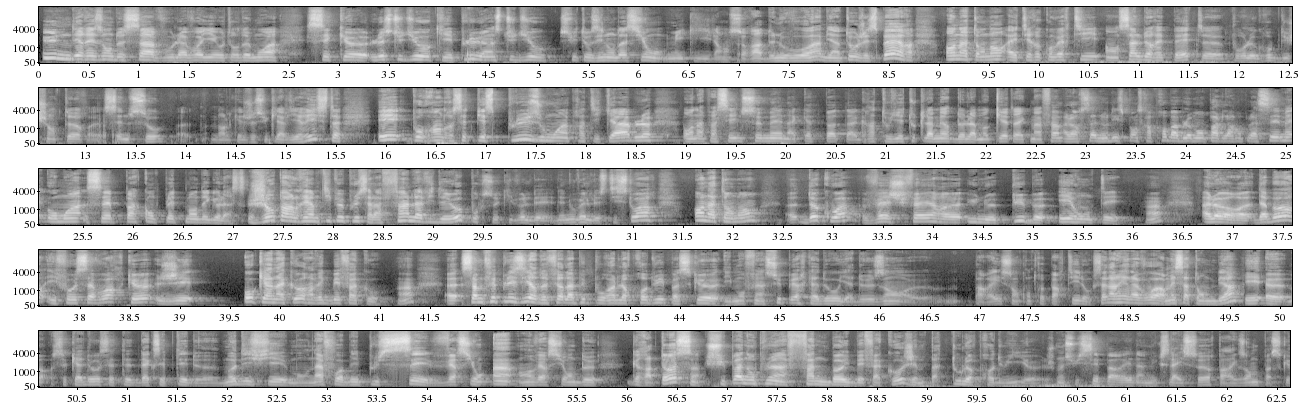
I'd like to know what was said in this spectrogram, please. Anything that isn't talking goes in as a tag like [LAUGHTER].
Une des raisons de ça, vous la voyez autour de moi, c'est que le studio, qui est plus un studio suite aux inondations, mais qui en sera de nouveau un bientôt, j'espère, en attendant, a été reconverti en salle de répète euh, pour le groupe du chanteur euh, Senso, euh, dans lequel je suis claviériste. Et pour rendre cette pièce plus ou moins praticable, on a passé une semaine à quatre pattes à gratouiller toute la merde de la moquette avec ma femme. Alors ça nous dispensera probablement pas de la remplacer, mais au moins c'est pas complètement dégueulasse. J'en parlerai un petit peu plus à la fin de la vidéo pour ceux qui veulent des, nouvelles de cette histoire. En attendant, euh, de quoi vais-je faire euh, une pub éhontée hein? Alors euh, d'abord, il faut savoir que j'ai aucun accord avec Befaco. Hein. Euh, ça me fait plaisir de faire de la pub pour un de leurs produits parce qu'ils m'ont fait un super cadeau il y a deux ans. Euh, pareil, sans contrepartie, donc ça n'a rien à voir, mais ça tombe bien. Et euh, ce cadeau, c'était d'accepter de modifier mon A plus C version 1 en version 2 gratos. Je suis pas non plus un fanboy Befaco, j'aime pas tous leurs produits. Euh, je me suis séparé d'un Mix Slicer par exemple parce que.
